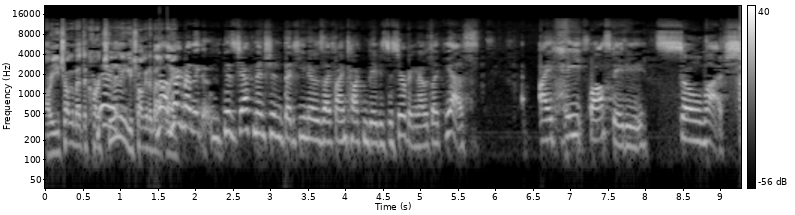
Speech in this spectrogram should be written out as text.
Are you talking about the cartoon? or are you talking about no, like? I'm talking about like because Geoff mentioned that he knows I find talking babies disturbing, and I was like, yes, I hate Boss Baby so much.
